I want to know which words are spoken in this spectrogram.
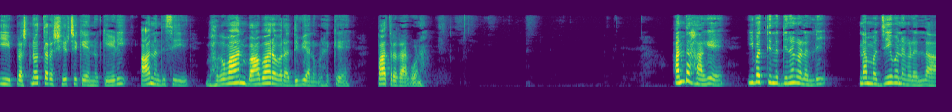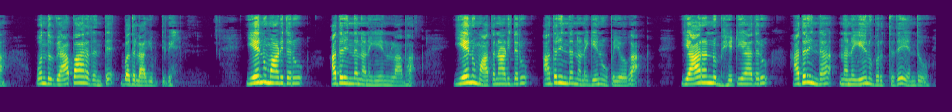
ಈ ಪ್ರಶ್ನೋತ್ತರ ಶೀರ್ಷಿಕೆಯನ್ನು ಕೇಳಿ ಆನಂದಿಸಿ ಭಗವಾನ್ ಬಾಬಾರವರ ದಿವ್ಯ ಅನುಗ್ರಹಕ್ಕೆ ಪಾತ್ರರಾಗೋಣ. ಅಂದ ಹಾಗೆ ಇವತ್ತಿನ ದಿನಗಳಲ್ಲಿ ನಮ್ಮ ಜೀವನಗಳೆಲ್ಲ ಒಂದು ವ್ಯಾಪಾರದಂತೆ ಬದಲಾಗಿಬಿಟ್ಟಿವೆ. ಏನು ಮಾಡಿದರೂ ಅದರಿಂದ ನನಗೇನು ಲಾಭ. ಏನು ಮಾತನಾಡಿದರೂ ಅದರಿಂದ ನನಗೇನು ಉಪಯೋಗ. ಯಾರನ್ನು ಭೇಟಿಯಾದರೂ ಅದರಿಂದ ನನಗೇನು ಬರುತ್ತದೆ ಎಂದು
